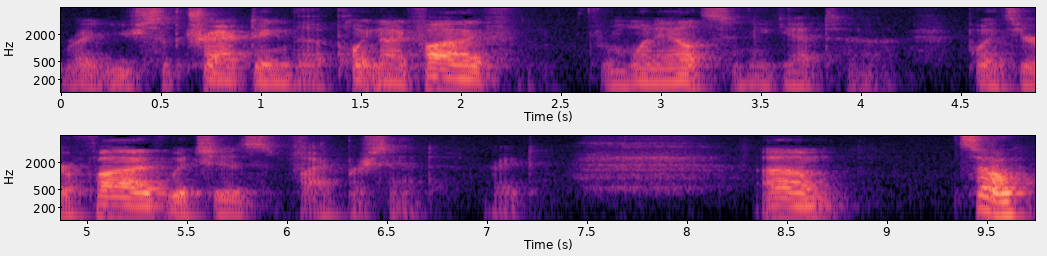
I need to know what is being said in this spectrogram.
right, you're subtracting the 0.95 from one ounce and you get uh, 0.05, which is 5%, right? Um, so,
